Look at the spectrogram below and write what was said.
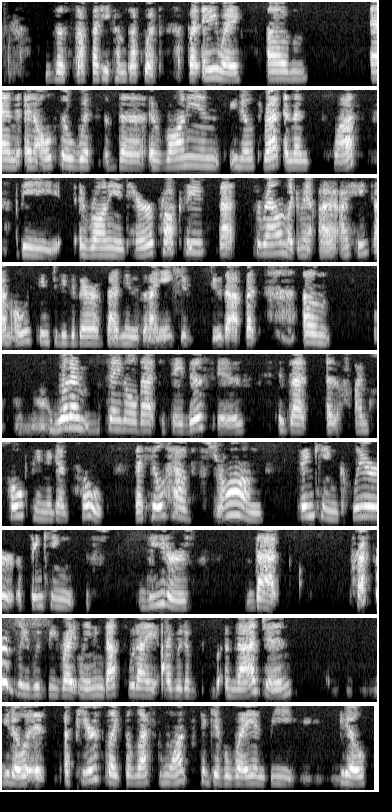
the stuff that he comes up with. But anyway, um, and, and also with the Iranian, you know, threat and then plus the Iranian terror proxies that surround, like, I mean, I, I hate, I'm always seem to be the bearer of bad news and I hate to do that, but, um, what I'm saying all that to say this is, is that I'm hoping against hope that he'll have strong thinking, clear thinking leaders that preferably would be right leaning. That's what I, I would imagine. You know, it appears like the left wants to give away and be, you know,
